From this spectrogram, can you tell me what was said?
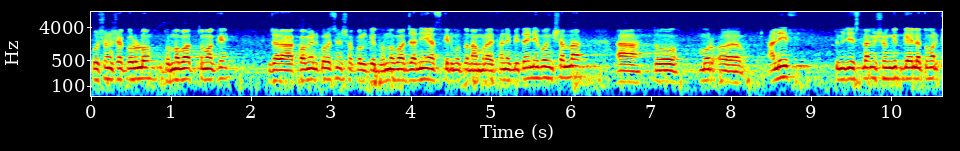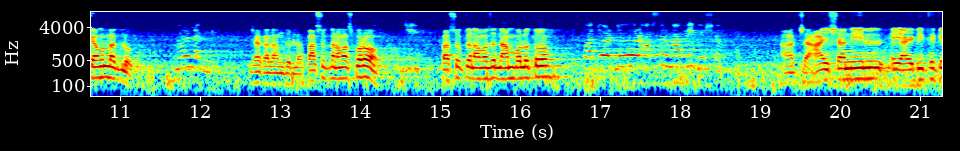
প্রশংসা করল। ধন্যবাদ তোমাকে। যারা কমেন্ট করেছেন সকলকে ধন্যবাদ জানিয়ে আজকের মতন আমরা এখানে বিদায় নেব ইনশাল্লাহ তো মোর আলিফ তুমি যে ইসলামী সংগীত গাইলে তোমার কেমন লাগল? যাক আলহামদুলিল্লাহ। পাঁচ ওয়াক্ত নামাজ পড়ো? পাঁচ ওয়াক্ত নামাজের নাম বলো তো। আচ্ছা আয়শা নীল এই আইডি থেকে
